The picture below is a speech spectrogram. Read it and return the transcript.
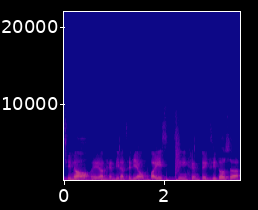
Si no, eh, Argentina sería un país sin gente exitosa,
